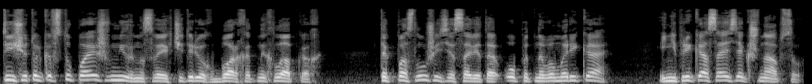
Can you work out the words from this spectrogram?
ты еще только вступаешь в мир на своих четырех бархатных лапках. Так послушайся совета опытного моряка и не прикасайся к шнапсу.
